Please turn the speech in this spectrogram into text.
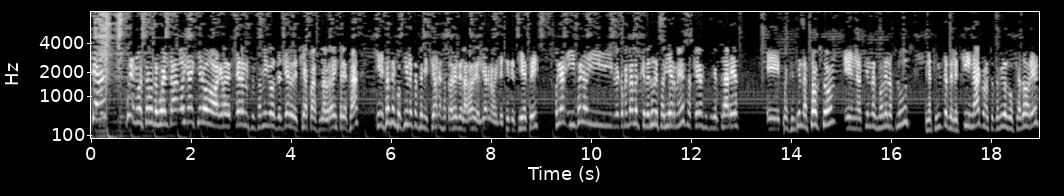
ya. Bueno, estamos de vuelta. Oigan, quiero agradecer a nuestros amigos del diario de Chiapas, la verdad interesa, quienes hacen posible estas emisiones a través de la radio del diario 97.7. Oigan, y bueno, y recomendarles que de lunes a viernes adquieran sus ejemplares eh, pues en tiendas Oxxo, en las tiendas Modelo Plus, en las tienditas de la esquina, con nuestros amigos boxeadores,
